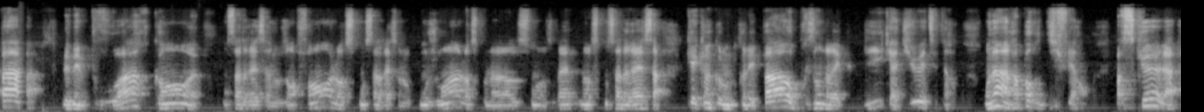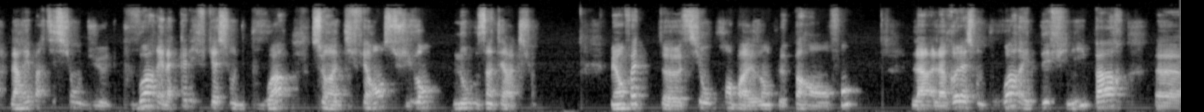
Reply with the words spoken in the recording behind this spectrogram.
pas le même pouvoir quand euh, on s'adresse à nos enfants, lorsqu'on s'adresse à nos conjoints, lorsqu'on s'adresse à quelqu'un que l'on ne connaît pas, au président de la République, à Dieu, etc. On a un rapport différent parce que la, la répartition du, du, pouvoir et la qualification du pouvoir sera différente suivant nos interactions. Mais en fait, si on prend par exemple la, relation de pouvoir est définie par, euh,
